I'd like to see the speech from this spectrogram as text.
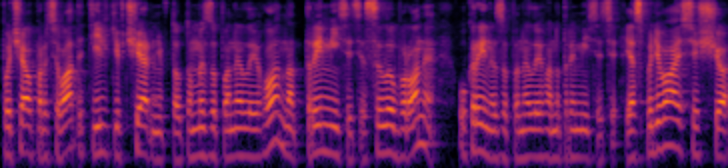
почав працювати тільки в червні. Тобто ми зупинили його на три місяці. Сили оборони України зупинили його на три місяці. Я сподіваюся, що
